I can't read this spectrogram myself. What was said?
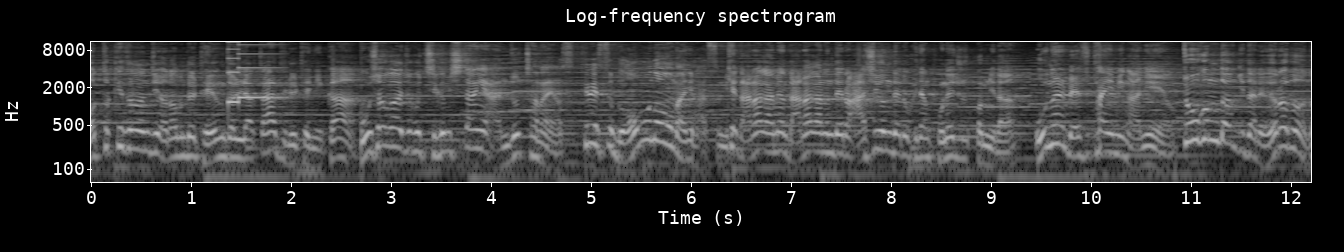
어떻게 해서든지 여러분들 대응 전략 짜 드릴 테니까 오셔가지고 지금 시장이 안 좋잖아요. 스트레스 너무너무 많이 받습니다. 이렇게 날아가면 날아가는 대로 아쉬운 대로 그냥 보내줄 겁니다. 오늘 매수 타이밍 아니에요. 조금 더 기다려요. 여러분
